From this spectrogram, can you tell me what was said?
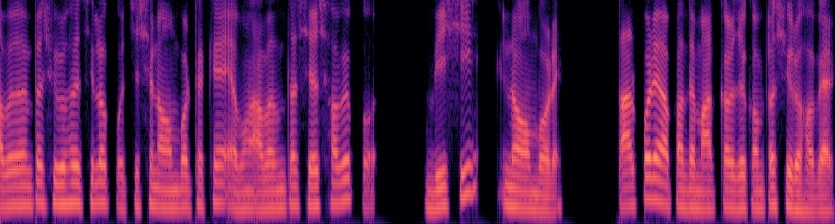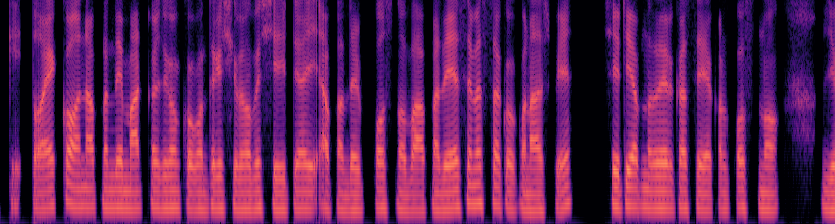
আবেদনটা শুরু হয়েছিল পঁচিশে নভেম্বর থেকে এবং আবেদনটা শেষ হবে বিশই নভেম্বরে। তারপরে আপনাদের মাঠ কার্যক্রমটা শুরু হবে আর কি। তো এখন আপনাদের মাঠ কার্যক্রম কখন থেকে শুরু হবে সেইটাই আপনাদের প্রশ্ন বা আপনাদের এসএমএসটা কখন আসবে সেটি আপনাদের কাছে এখন প্রশ্ন যে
